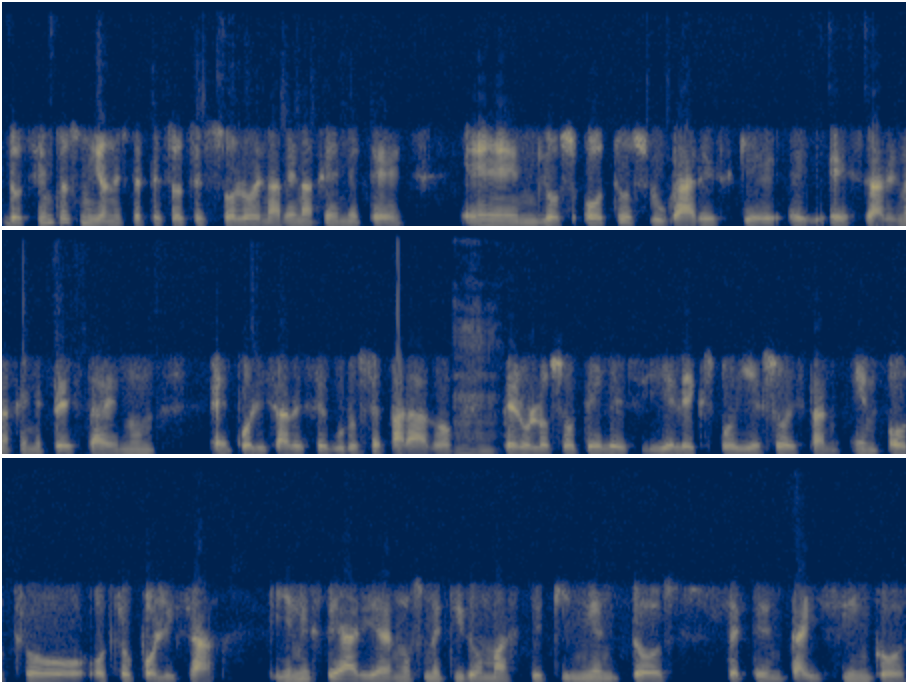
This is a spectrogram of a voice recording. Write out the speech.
200 millones de pesos es solo en Arena GNP en los otros lugares que eh, esta arena GNP está en un eh, póliza de seguro separado, pero los hoteles y el expo y eso están en otro otro póliza. Y en este área hemos metido más de 575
